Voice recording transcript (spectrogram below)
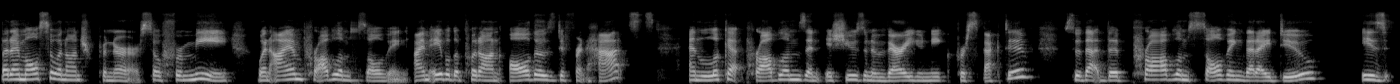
but I'm also an entrepreneur. So for me, when I am problem solving, I'm able to put on all those different hats and look at problems and issues in a very unique perspective so that the problem solving that I do is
